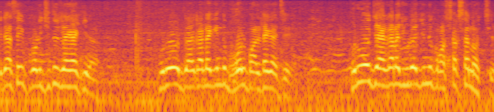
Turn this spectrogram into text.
এটা সেই পরিচিত জায়গা কিনা। পুরো জায়গাটা কিন্তু ভোল পাল্টে গেছে। পুরো জায়গাটা জুড়ে কিন্তু কনস্ট্রাকশন হচ্ছে।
